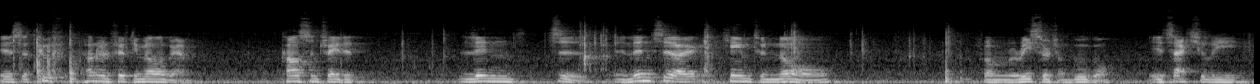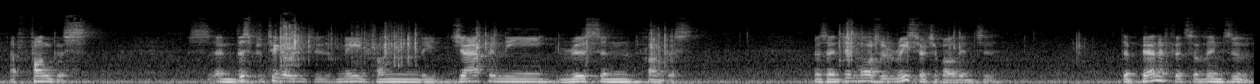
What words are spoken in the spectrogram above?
is a 250 milligram concentrated Lin Zhi. And Lingzhi I came to know from research on Google it's actually a fungus. And this particular Lingzhi is made from the Japanese ricin fungus. As I did more research about Lingzhi, the benefits of Lingzhi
